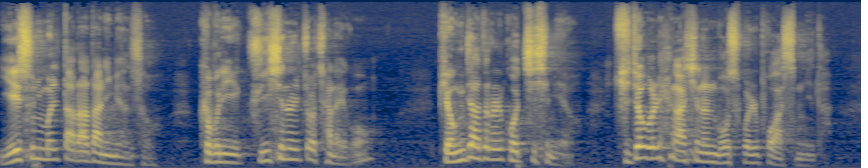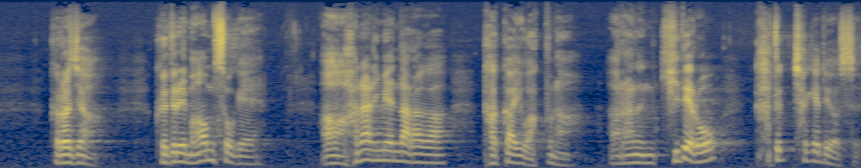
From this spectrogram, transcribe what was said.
예수님을 따라다니면서 그분이 귀신을 쫓아내고 병자들을 고치시며 기적을 행하시는 모습을 보았습니다. 그러자 그들의 마음속에 아, 하나님의 나라가 가까이 왔구나. 라는 기대로 가득 차게 되었어요.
